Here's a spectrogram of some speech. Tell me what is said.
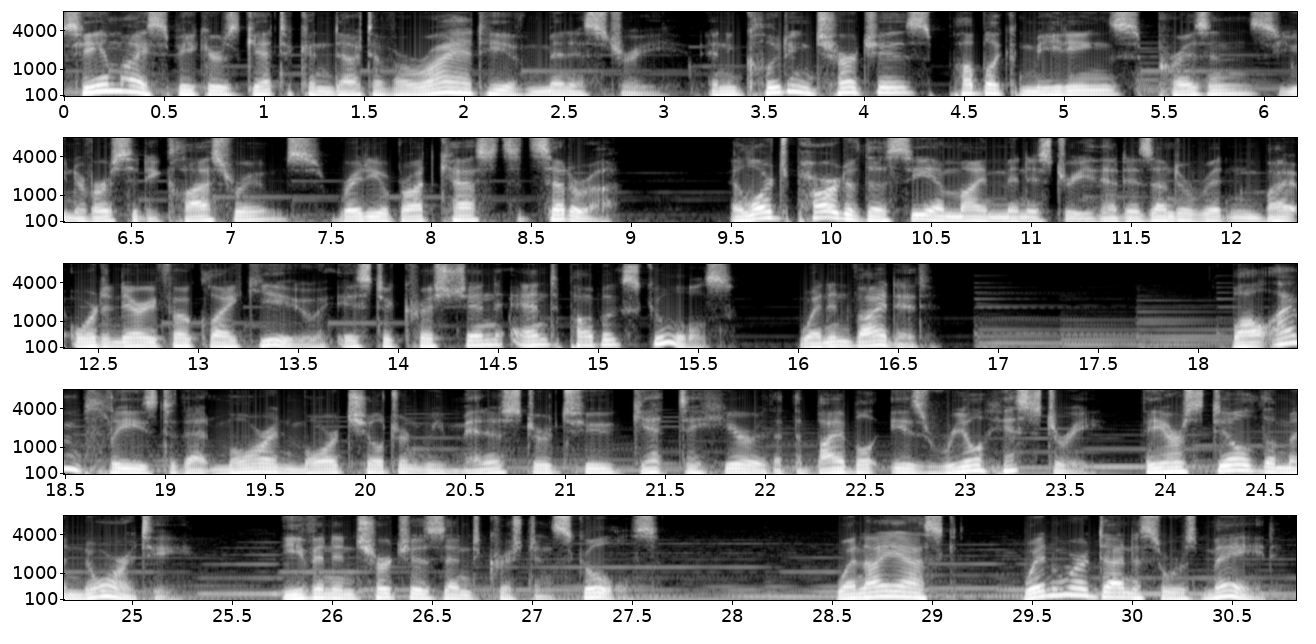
CMI speakers get to conduct a variety of ministry, including churches, public meetings, prisons, university classrooms, radio broadcasts, etc. A large part of the CMI ministry that is underwritten by ordinary folk like you is to Christian and public schools, when invited. While I'm pleased that more and more children we minister to get to hear that the Bible is real history, they are still the minority, even in churches and Christian schools. When I ask, when were dinosaurs made?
